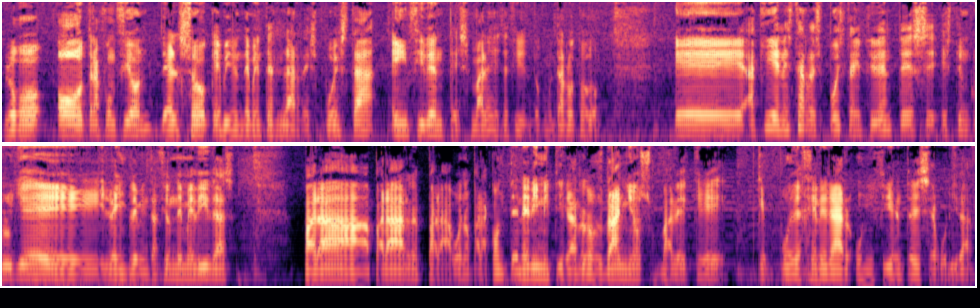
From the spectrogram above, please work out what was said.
Luego, otra función del SOC, evidentemente, es la respuesta e incidentes, ¿vale? Es decir, documentarlo todo. Eh, aquí en esta respuesta a incidentes, esto incluye la implementación de medidas para parar, para, bueno, para contener y mitigar los daños, ¿vale? Que, que puede generar un incidente de seguridad.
